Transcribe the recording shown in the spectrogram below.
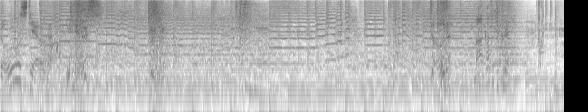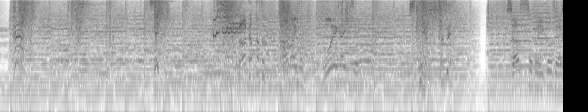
どうしてやろうかよし。どうだ？任せてくれ。せい分かったぞ。甘いな俺が行くぜ。やったぜさっさと行こうぜ。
